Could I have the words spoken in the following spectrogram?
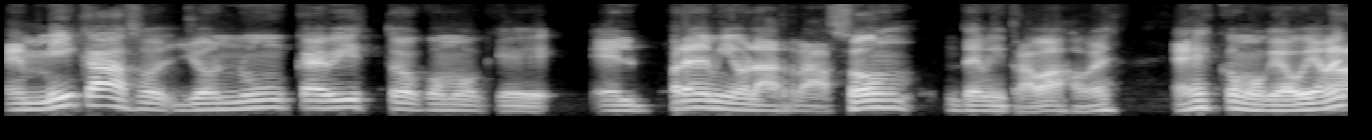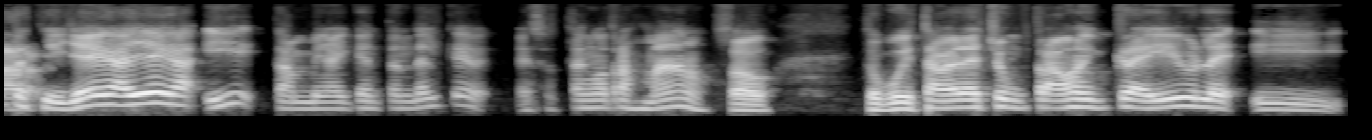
en mi caso, yo nunca he visto como que el premio, la razón de mi trabajo, ¿ves? Es como que obviamente Claro. si llega, llega y también hay que entender que eso está en otras manos. So, tú pudiste haber hecho un trabajo increíble y,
